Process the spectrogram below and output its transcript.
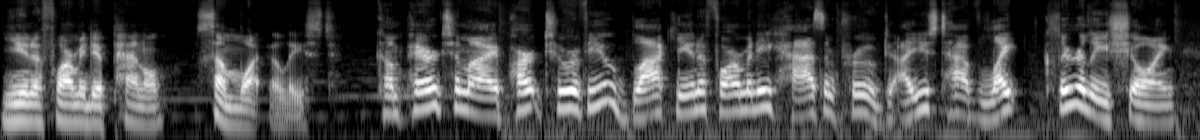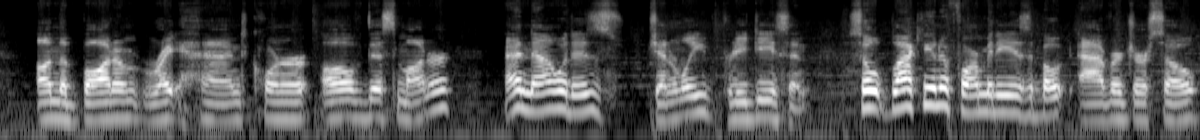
uniformity of panel, somewhat at least. Compared to my part 2 review, black uniformity has improved. I used to have light clearly showing on the bottom right hand corner of this monitor and now it is generally pretty decent. So black uniformity is about average or so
